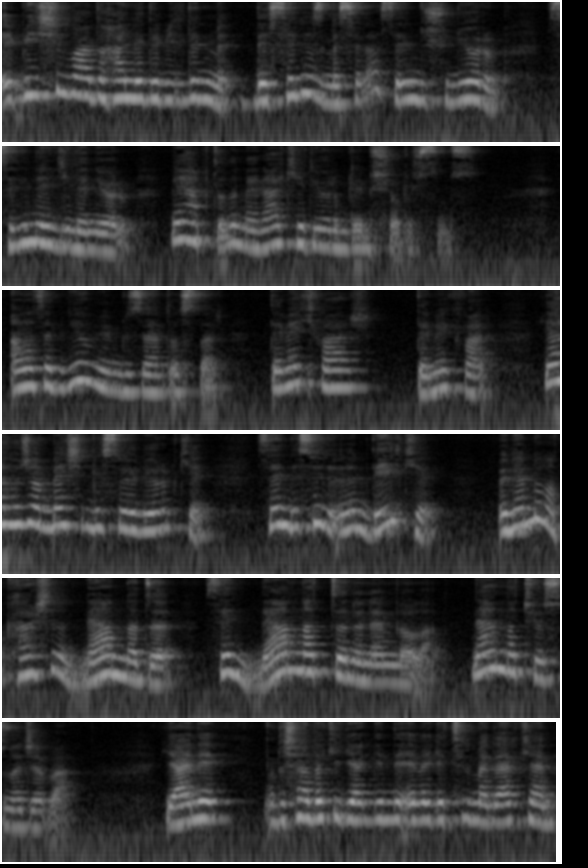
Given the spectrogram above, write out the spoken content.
E, bir işin vardı halledebildin mi? Deseniz mesela seni düşünüyorum. Seninle ilgileniyorum. Ne yaptığını merak ediyorum demiş olursunuz. Anlatabiliyor muyum güzel dostlar? Demek var, demek var. Yani hocam ben şimdi söylüyorum ki senin ne söylediğin önemli değil ki. Önemli olan karşının ne anladığı, senin ne anlattığın önemli olan. Ne anlatıyorsun acaba? Yani dışarıdaki gerginliği eve getirme derken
